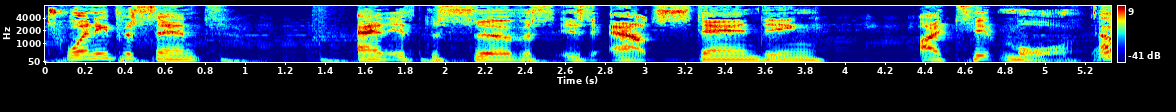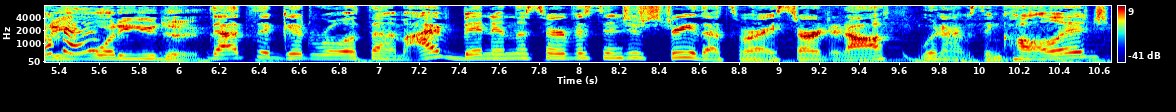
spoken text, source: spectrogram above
20%, and if the service is outstanding, I tip more. What, do, you, what do you do? That's a good rule of thumb. I've been in the service industry. That's where I started off when I was in college.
